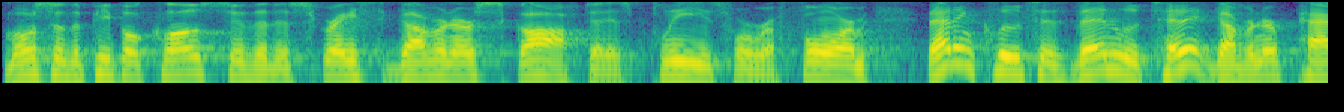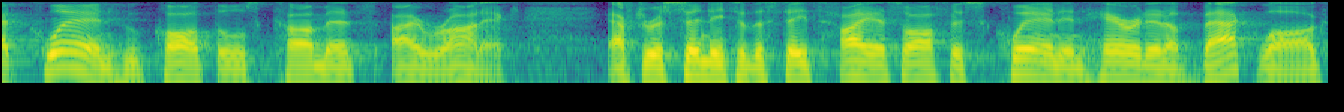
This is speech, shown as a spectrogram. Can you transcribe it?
Most of the people close to the disgraced governor scoffed at his pleas for reform. That includes his then Lieutenant Governor Pat Quinn, who called those comments ironic. After ascending to the state's highest office, Quinn inherited a backlog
